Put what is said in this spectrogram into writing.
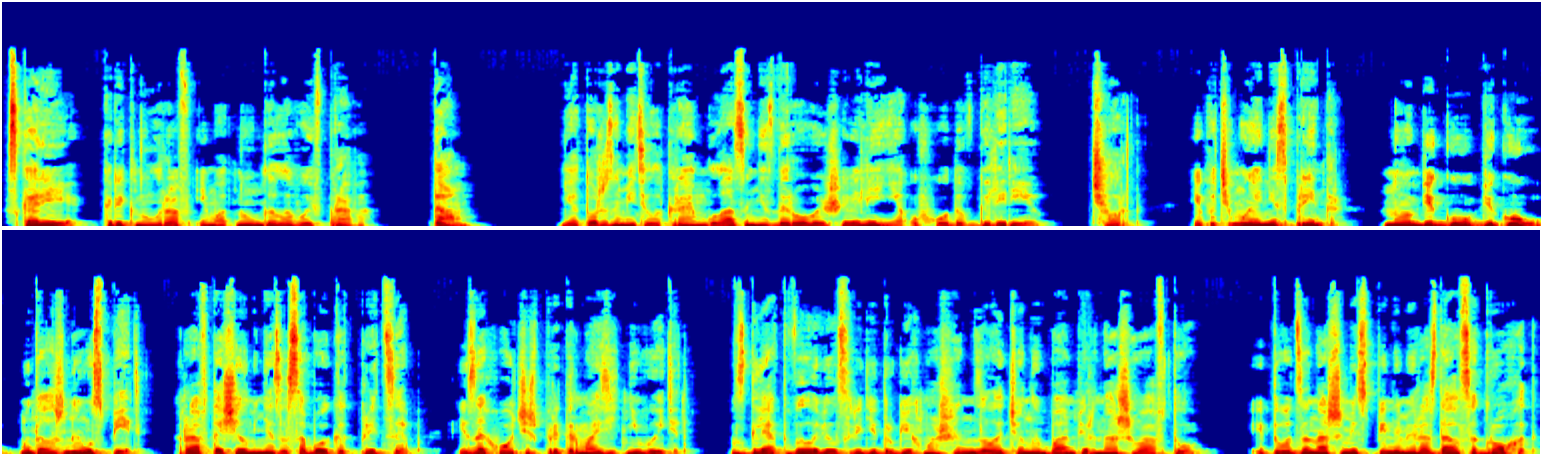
«Скорее!» — крикнул Раф и мотнул головой вправо. «Там!» Я тоже заметила краем глаза нездоровое шевеление у входа в галерею. «Черт! И почему я не спринтер? Но бегу, бегу! Мы должны успеть!» Раф тащил меня за собой как прицеп. И захочешь притормозить не выйдет. Взгляд выловил среди других машин золоченый бампер нашего авто. И тут за нашими спинами раздался грохот.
